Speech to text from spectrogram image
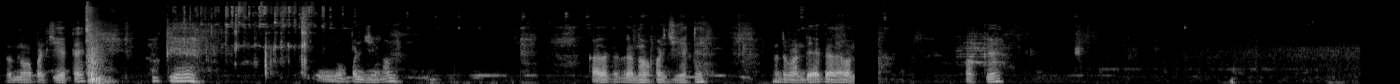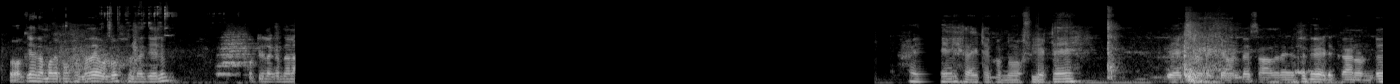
ഇതൊന്ന് ഓപ്പൺ ചെയ്യട്ടെ. ഓക്കെ. ഓപ്പൺ ചെയ്യണം. അതൊക്കെ ഒന്ന് ഓപ്പൺ ചെയ്യട്ടെ എന്നിട്ട് വണ്ടിയൊക്കെ അതാ വന്നു. ഓക്കെ. ഓക്കെ നമ്മളിപ്പോൾ വന്നതേ ഉള്ളൂ. എന്തെങ്കിലും കുട്ടികളൊക്കെ നല്ല ലൈറ്റൊക്കെ ഒന്ന് ഓഫ് ചെയ്യട്ടെ. ബാഗുകളൊക്കെ ഉണ്ട് സാധനങ്ങളൊക്കെ എടുക്കാനുണ്ട്.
